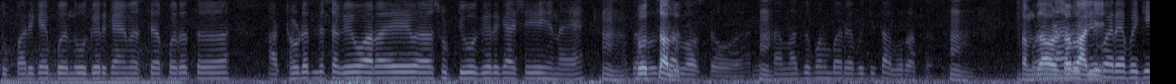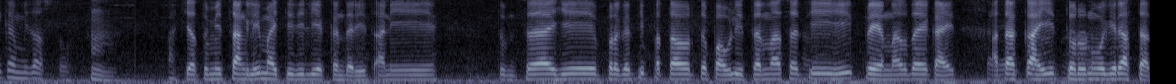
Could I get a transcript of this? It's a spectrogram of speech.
दुपारी काही बंद वगैरे काय नसते. परत आठवड्यातले सगळे वार सुट्टी वगैरे काय अशी हे नाही. रोज चालूच. असतं. सणाचं पण बऱ्यापैकी चालू राहतं. पण समजा हा ऑर्डर विषय आली बऱ्यापैकी कमीच असतो हम्म. अच्छा तुम्ही चांगली माहिती दिली एकंदरीत आणि तुमचं हे प्रगतीपथावरचं पाऊल इतरांसाठी ही प्रेरणादायक आहेत आता काही तरुण वगैरे असतात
